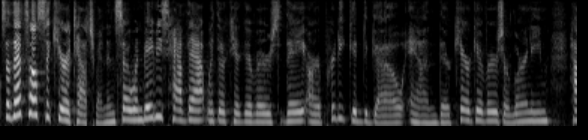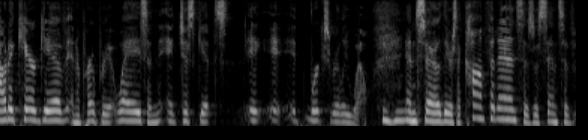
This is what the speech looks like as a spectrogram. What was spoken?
So that's all secure attachment. And so when babies have that with their caregivers, they are pretty good to go. And their caregivers are learning how to care give in appropriate ways. And it just gets it, it, it, works really well. Mm-hmm. And so there's a confidence, there's a sense of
